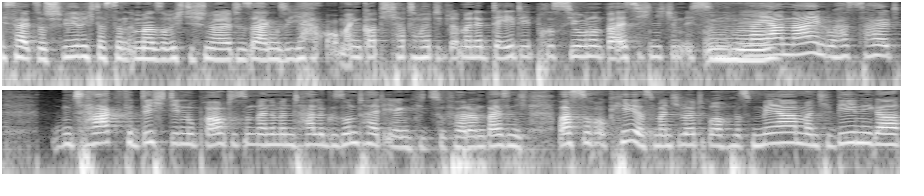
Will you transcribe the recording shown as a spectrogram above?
ich es halt so schwierig, dass dann immer so richtig schnell Leute sagen so, ja, oh mein Gott, ich hatte heute wieder meine Day-Depression und weiß ich nicht. Und ich so, Mhm. naja, nein, du hast halt einen Tag für dich, den du brauchtest, um deine mentale Gesundheit irgendwie zu fördern. Weiß ich nicht, was doch okay ist. Manche Leute brauchen das mehr, manche weniger,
